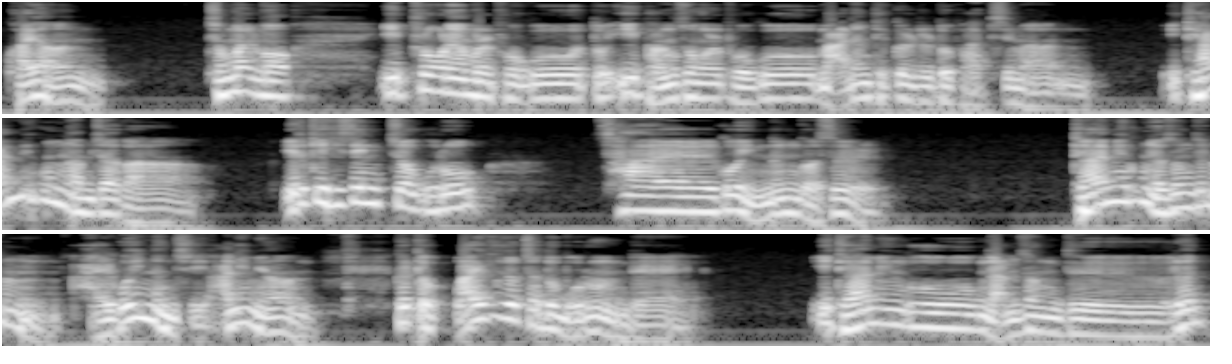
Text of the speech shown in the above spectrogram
과연 정말 뭐 이 프로그램을 보고 또 이 방송을 보고 많은 댓글들도 봤지만 이 대한민국 남자가 이렇게 희생적으로 살고 있는 것을 대한민국 여성들은 알고 있는지 아니면 그렇게 와이프조차도 모르는데 이 대한민국 남성들은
